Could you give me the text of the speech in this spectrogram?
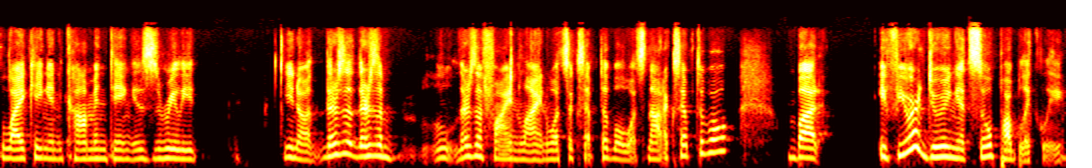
liking and commenting is really you know there's a there's a there's a fine line what's acceptable what's not acceptable. But if you're doing it so publicly,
